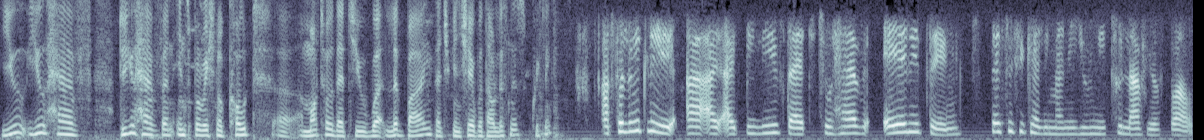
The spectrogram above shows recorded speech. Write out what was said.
you you have do you have an inspirational quote, uh, a motto that you live by that you can share with our listeners quickly? Absolutely, I, I believe that to have anything, specifically money, you need to love yourself.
